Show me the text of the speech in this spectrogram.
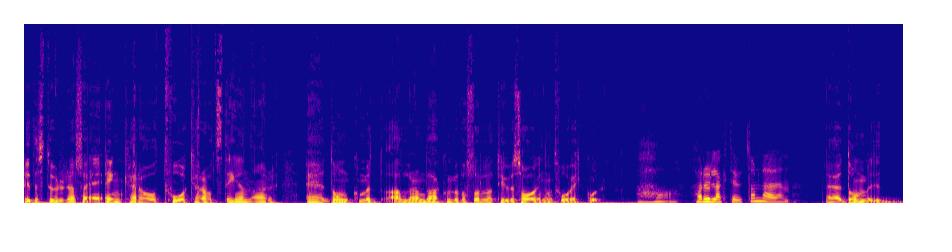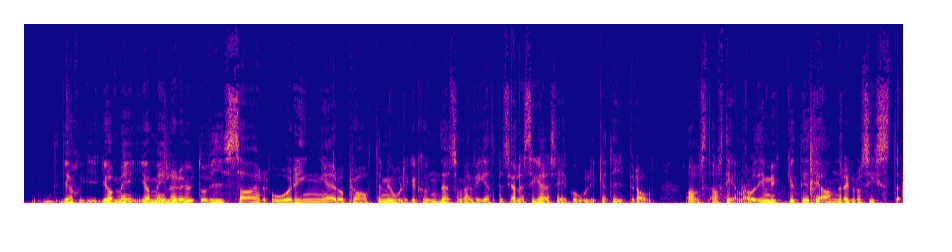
lite större, alltså en karat, två karat stenar. Eh, de kommer, alla de där kommer vara sålda till USA inom två veckor. Aha. Har du lagt ut dem där än? Eh, de, jag, jag, jag mejlar ut och visar och ringer och pratar med olika kunder som jag vet specialiserar sig på olika typer av, av, av stenar och det är mycket det till andra grossister.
